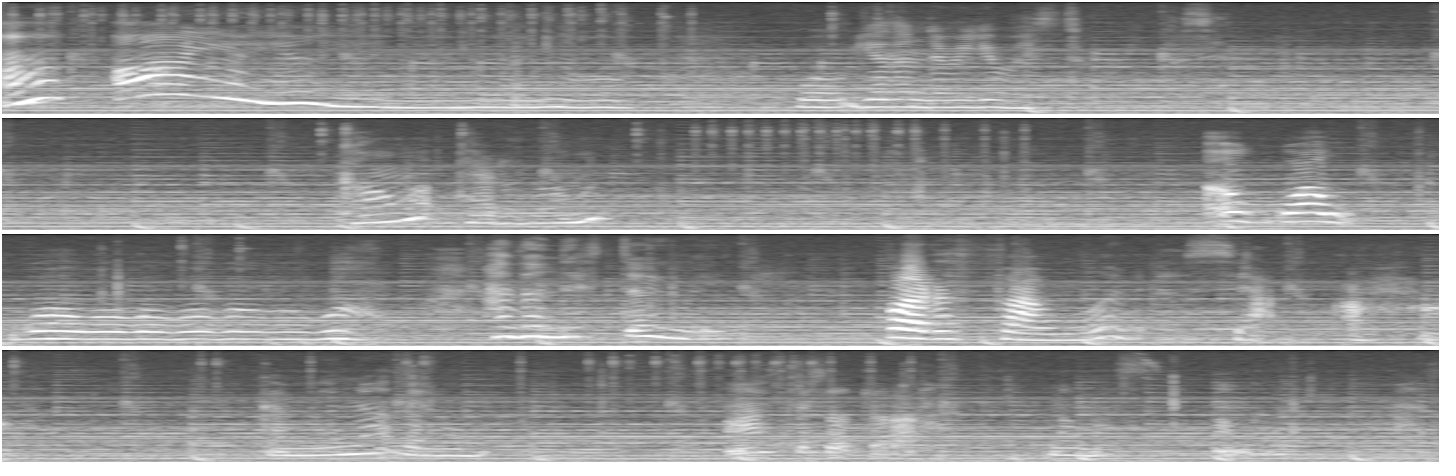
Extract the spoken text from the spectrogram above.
¿Ah? Ay, ay, ay, ay, no, no, no. ¿y a dónde me lleva esto? ¿Cómo? Perdón. Oh, wow. Wow, wow, wow, wow, wow, wow. ¿A dónde estoy, güey? Por favor. O sea, ajá. Camino del humo. Ah, este es otro. No más. No más.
